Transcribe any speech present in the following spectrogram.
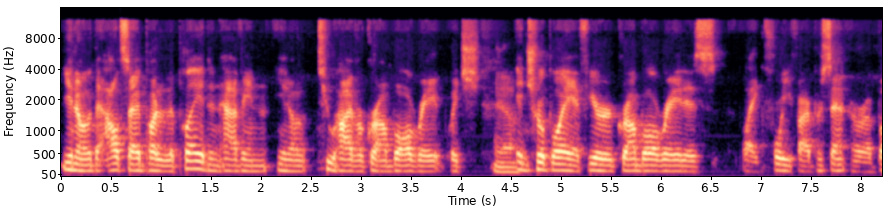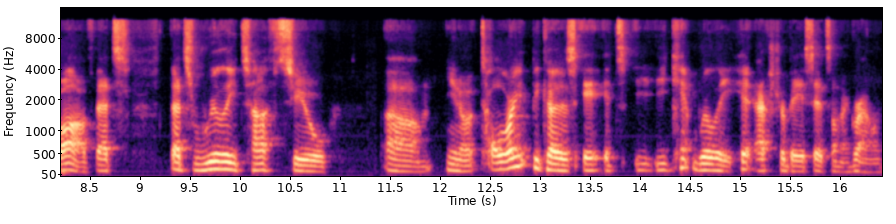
you know, the outside part of the plate and having, you know, too high of a ground ball rate, which yeah. in AAA, if your ground ball rate is like 45% or above, that's that's really tough to um, you know, tolerate because it, it's you can't really hit extra base hits on the ground.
